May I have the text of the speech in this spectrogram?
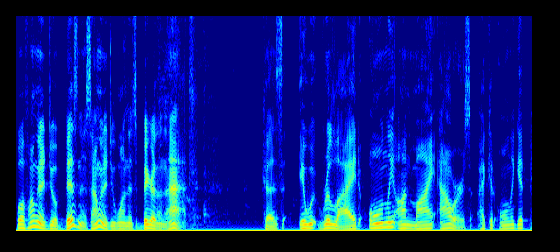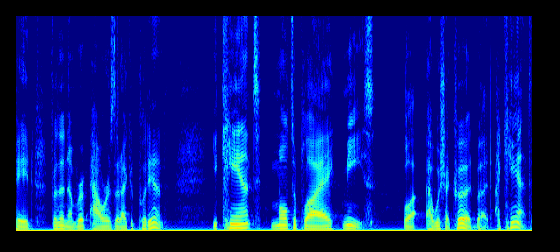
Well, if I'm going to do a business, I'm going to do one that's bigger than that because it w- relied only on my hours. I could only get paid for the number of hours that I could put in. You can't multiply me's. Well, I wish I could, but I can't.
